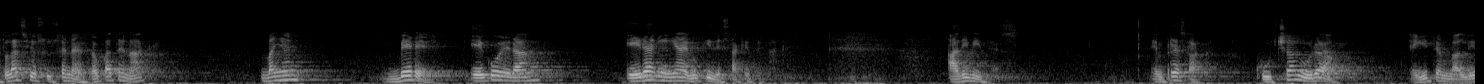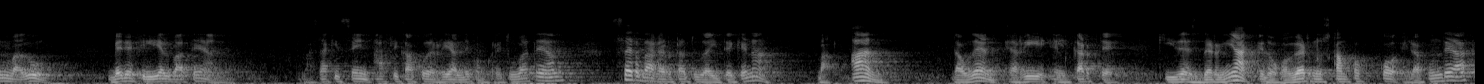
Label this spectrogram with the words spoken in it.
erlazio zuzena ez daukatenak, baina bere egoeran eragina eduki dezaketenak. Adibidez, enpresak kutsadura egiten baldin badu bere filial batean, bazaki zein Afrikako herrialde konkretu batean, zer da gertatu daitekena? Ba, han dauden herri elkarte kidez berniak edo gobernuz kanpoko erakundeak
